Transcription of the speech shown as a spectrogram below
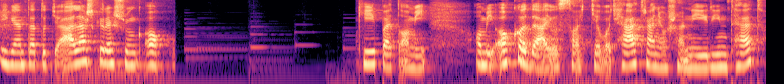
Igen, tehát hogyha állást keresünk, akkor képet, ami ami akadályozhatja vagy hátrányosan érinthet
